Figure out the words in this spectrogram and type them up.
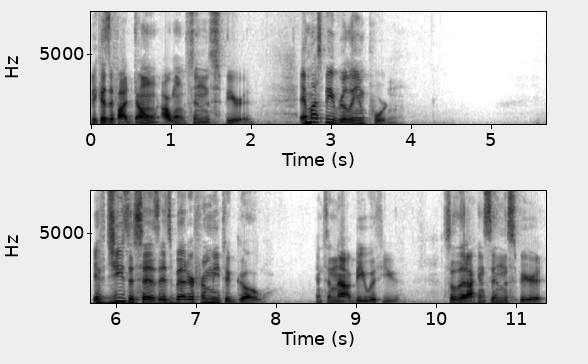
because if I don't, I won't send the Spirit. It must be really important. If Jesus says, It's better for me to go and to not be with you so that I can send the Spirit,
